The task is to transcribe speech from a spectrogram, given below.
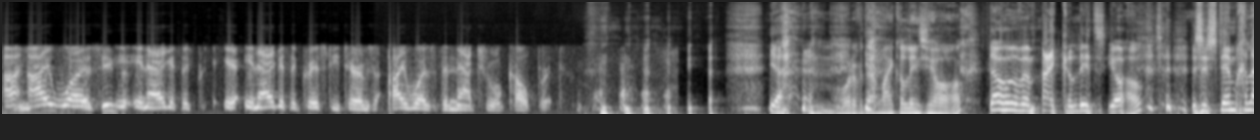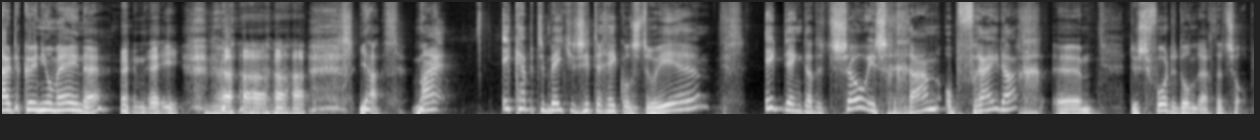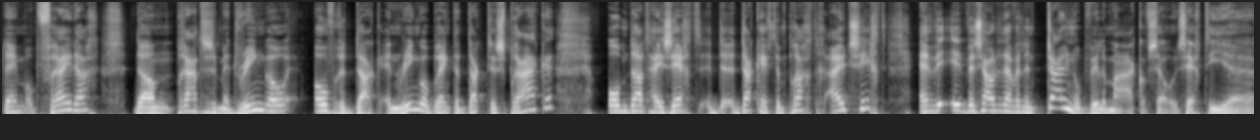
I, I was, in Agatha in Agatha Christie terms, I was the natural culprit. Ja, Hmm, horen we daar Michael Lindsay Hawk? daar horen we Michael Lindsay ook. Ook? Zijn stemgeluid, daar kun je niet omheen, hè? nee. ja, maar ik heb het een beetje zitten reconstrueren. Ik denk dat het zo is gegaan op vrijdag. ehm, dus voor de donderdag dat ze opnemen. Op vrijdag. Dan praten ze met Ringo over het dak. En Ringo brengt het dak ter sprake. Omdat hij zegt: "De- het dak heeft een prachtig uitzicht. En we, we zouden daar wel een tuin op willen maken of zo. Zegt hij. eh.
